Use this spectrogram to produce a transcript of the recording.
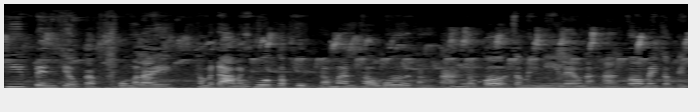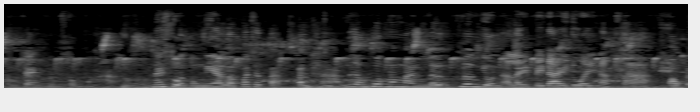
ที่เป็นเกี่ยวกับพวงมาลัยธรรมดามันพวกกระปุกน้ำมันพาวเวอร์ต่างๆ แล้วก็จะไม่มีแล้วนะคะ ก็ไม่จำเป็นต้องแจ้งขนส่งค่ะ ในส่วนตรงนี้เราก็จะตัดปัญหาเรื่องพวกน้ำมันเลอะเครื่องยนต์อะไรไปได้ด้วยนะคะ ออกไป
